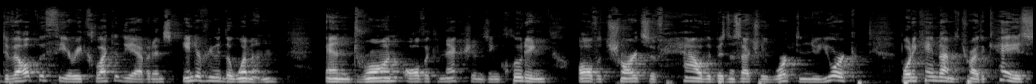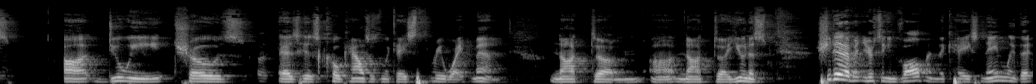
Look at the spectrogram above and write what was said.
developed the theory, collected the evidence, interviewed the women, and drawn all the connections, including all the charts of how the business actually worked in New York. But when it came time to try the case, uh, Dewey chose as his co-counsels in the case three white men not um, uh, not uh, Eunice. She did have an interesting involvement in the case, namely that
